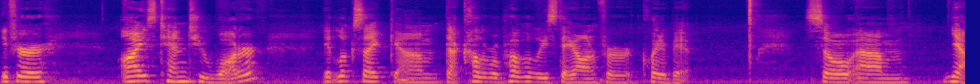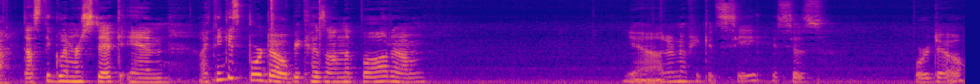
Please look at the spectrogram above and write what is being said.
if your eyes tend to water, it looks like um, that color will probably stay on for quite a bit. So um, yeah, that's the Glimmer Stick in, I think it's Bordeaux because on the bottom, yeah, I don't know if you could see, it says Bordeaux.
